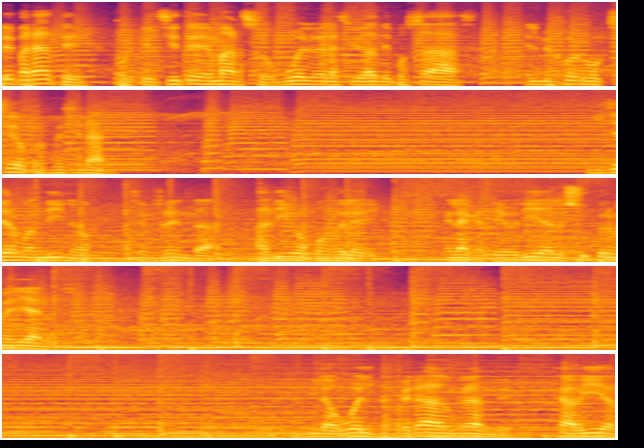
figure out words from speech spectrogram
Prepárate, porque el 7 de marzo vuelve a la ciudad de Posadas el mejor boxeo profesional. Guillermo Andino se enfrenta a Diego Posdeley en la categoría de los supermedianos. Y la vuelta esperada de un grande, Javier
